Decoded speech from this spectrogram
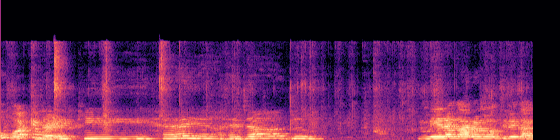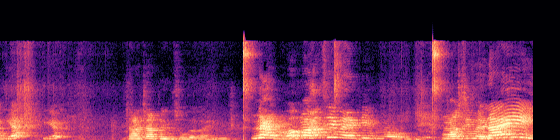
लड़की है यह जादू। मेरा गाना मौसी ने गा दिया ठीक है? चाचा पिंसू का गाएँगे नहीं वो मौसी बेटी मौसी बेटी। नहीं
